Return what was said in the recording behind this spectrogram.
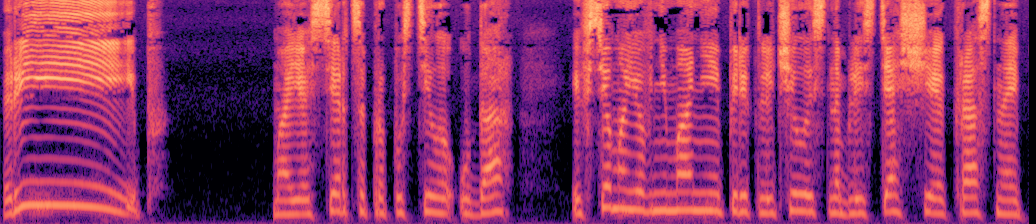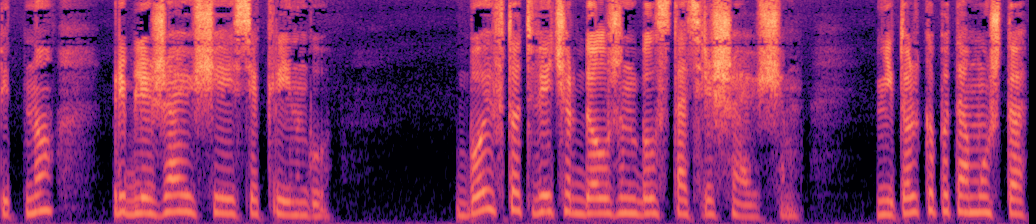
«Рип!» Мое сердце пропустило удар, и все мое внимание переключилось на блестящее красное пятно, приближающаяся к рингу. Бой в тот вечер должен был стать решающим. Не только потому, что,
